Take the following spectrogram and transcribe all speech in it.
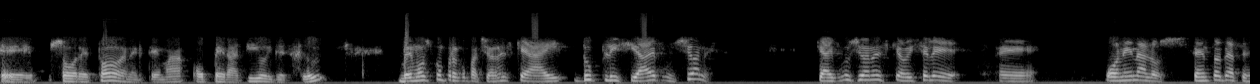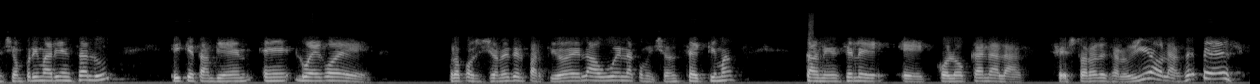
eh, sobre todo en el tema operativo y de salud, vemos con preocupaciones que hay duplicidad de funciones, que hay funciones que hoy se le eh, ponen a los centros de atención primaria en salud y que también eh, luego de proposiciones del partido de la U en la comisión séptima, también se le colocan a las gestoras de salud y o las EPS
